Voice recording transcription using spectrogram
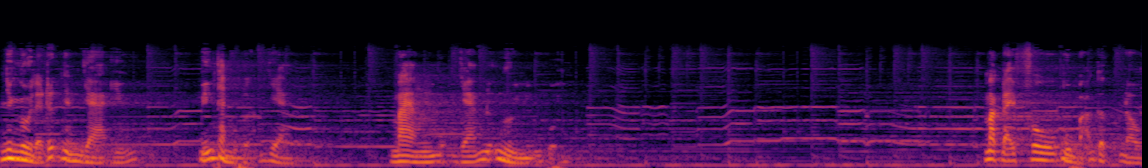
Nhưng người lại rất nhanh già yếu, Biến thành một lãng già Mang một dáng nữ người nữ quỷ Mặt đại phu buồn bã gật đầu.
